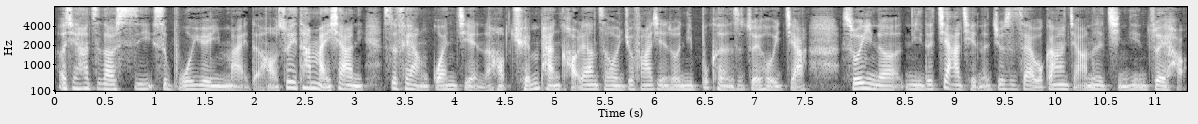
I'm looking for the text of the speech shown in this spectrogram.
而且他知道 C 是不会愿意卖的哈，所以他买下你是非常关键的哈。全盘考量之后，你就发现说你不可能是最后一家，所以呢，你的价钱呢，就是在我刚刚讲的那个情境最好，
